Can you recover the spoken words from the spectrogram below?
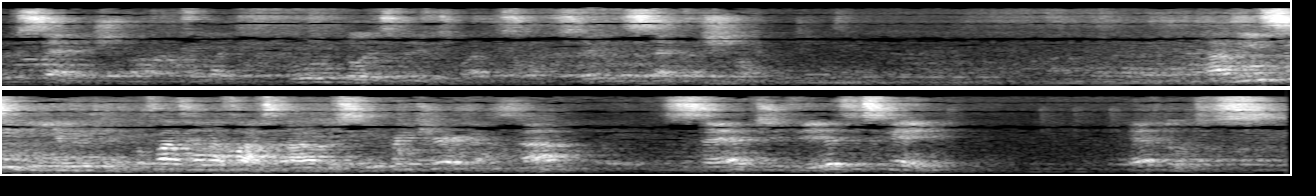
Por 7. 1, 2, 3, 4, 5, 6, 7. Está ali em cima, Estou fazendo afastado assim para enxergar, tá? 7 vezes quem? É 2.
